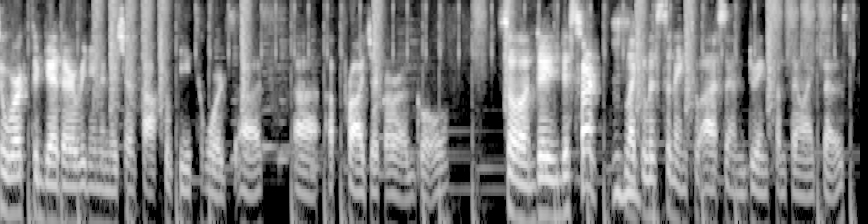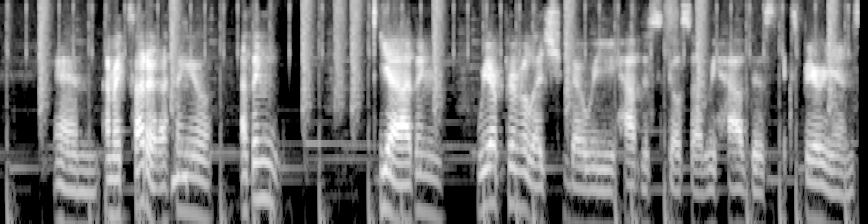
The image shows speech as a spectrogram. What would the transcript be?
to work together with Indonesian faculty towards us uh, a project or a goal. So they, they start Mhm. like listening to us and doing something like this. And I'm excited. I think you I think yeah, I think we are privileged that we have this skill set, we have this experience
